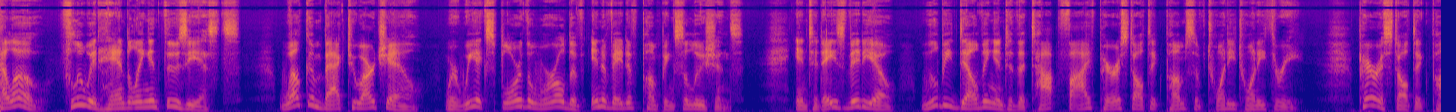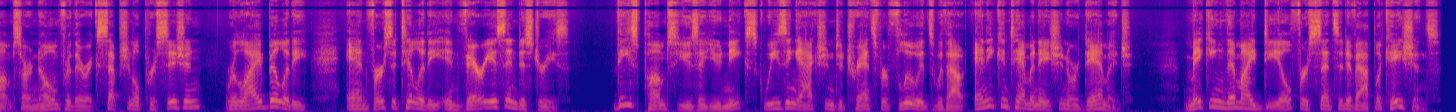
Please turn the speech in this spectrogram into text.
Hello, fluid handling enthusiasts. Welcome back to our channel, where we explore the world of innovative pumping solutions. In today's video, we'll be delving into the top 5 peristaltic pumps of 2023. Peristaltic pumps are known for their exceptional precision, reliability, and versatility in various industries. These pumps use a unique squeezing action to transfer fluids without any contamination or damage, making them ideal for sensitive applications.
